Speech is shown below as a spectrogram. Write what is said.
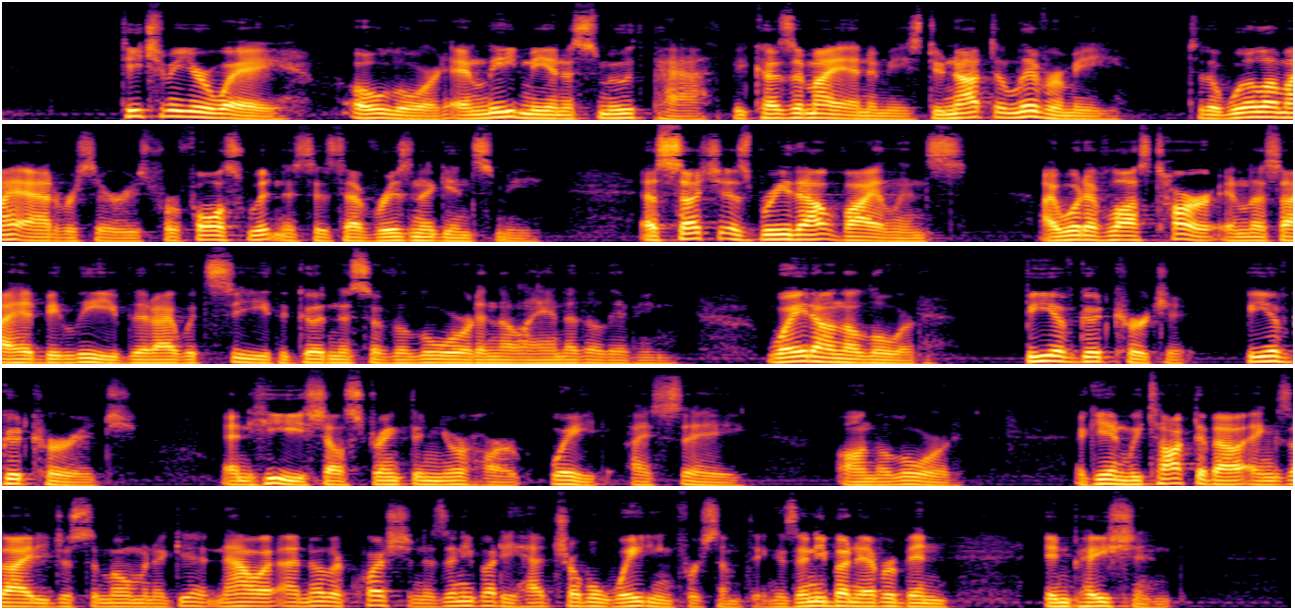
Teach me your way, O Lord, and lead me in a smooth path because of my enemies. Do not deliver me to the will of my adversaries, for false witnesses have risen against me. As such as breathe out violence, I would have lost heart unless I had believed that I would see the goodness of the Lord in the land of the living. Wait on the Lord. Be of good courage, be of good courage, and he shall strengthen your heart. Wait, I say, on the Lord. Again, we talked about anxiety just a moment again. Now another question, has anybody had trouble waiting for something? Has anybody ever been impatient?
